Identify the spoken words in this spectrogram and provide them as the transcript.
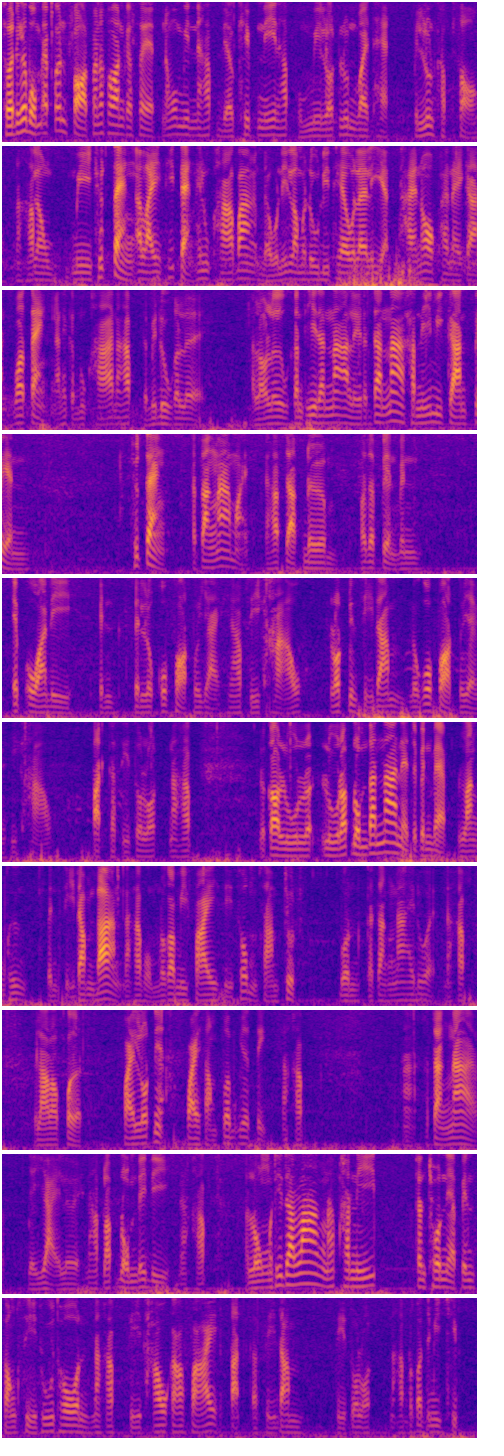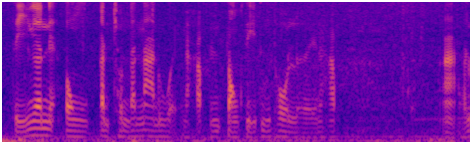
สวัสดีครับผม Apple Ford พระนครเกษตรนวมินนะครับเดี๋ยวคลิปนี้นะครับผมมีรถรุ่น y t e c เป็นรุ่นขับ2นะครับเรามีชุดแต่งอะไรที่แต่งให้ลูกค้าบ้างเดี๋ยววันนี้เรามาดูดีเทลรายละเอียดภายนอกภายในกันว่าแต่งอะไรให้กับลูกค้านะครับเดี๋ยวไปดูกันเลย เราเริ่มกันที่ด้านหน้าเลยด้านหน้าคันนี้มีการเปลี่ยนชุดแต่งกระจังหน้าใหม่นะครับจากเดิมก็จะเปลี่ยนเป็น FORD เป็นเป็นโลโก้ Ford ตัวใหญ่นะครับสีขาวรถเป็นสีดำโลโก้ Ford ตัวใหญ่เป็นสีขาว ตัดกับสีตัวรถนะครับ แล้วก็รูรูรับลมด้านหน้าเนี่ยจะเป็นแบบรังพึ่งเป็นสีดำด้านนะครับผมแล้วก็มีไฟสีส้ม 3 จุดบนกระจังหน้าให้ด้วยนะครับเวลาเราเปิดไฟรถเนี่ยไฟสามส้มก็จะติดนะครับกระจังหน้าใหญ่ๆเลยนะครับรับลมได้ดีนะครับลงมาที่ด้านล่างนะครับคันนี้กันชนเนี่ยเป็น2สีทูโทนนะครับสีเทากาฟ้ายตัดกับสีดำสีตัวรถนะครับแล้วก็จะมีคลิปสีเงินเนี่ยตรงกันชนด้านหน้าด้วยนะครับเป็น2สีทูโทนเลยนะครับ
